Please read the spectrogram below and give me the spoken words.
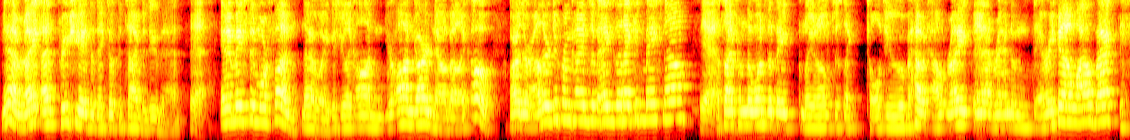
Yeah, right. I appreciate that they took the time to do that. Yeah. and it makes it more fun that way because you're like on you're on guard now about like oh are there other different kinds of eggs that I can make now Yeah. aside from the ones that they you know just like told you about outright in Yeah. that random area a while back.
